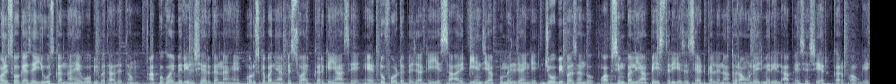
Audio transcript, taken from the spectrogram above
और इसको कैसे यूज़ करना है वो भी बता देता हूँ। आपको कोई भी रील शेयर करना है और उसके बाद यहाँ पे स्वाइप करके यहाँ से एड टू फ़ोटो पे जाके ये सारे पीएनजी आपको मिल जाएँगे। जो भी पसंद हो, वो आप सिंपल यहाँ पे इस तरीके से सेट कर लेना तो राउंड एज में रील आप ऐसे शेयर कर पाओगे।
